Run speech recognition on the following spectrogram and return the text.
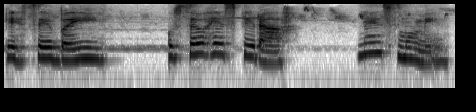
Perceba aí o seu respirar nesse momento.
